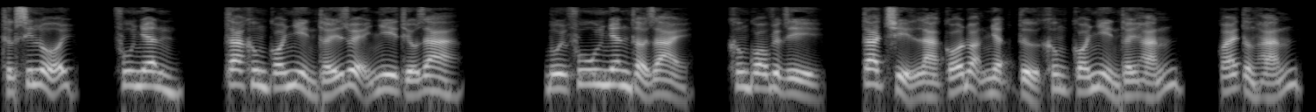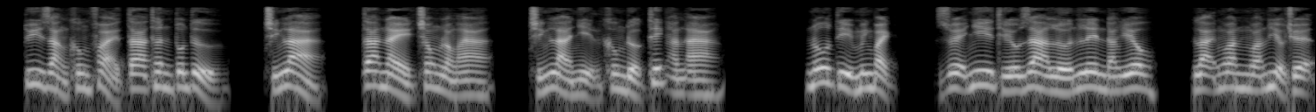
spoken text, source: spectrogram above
Thực xin lỗi, phu nhân, ta không có nhìn thấy Duệ Nhi thiếu ra. Bùi phu nhân thở dài, không có việc gì, ta chỉ là có đoạn nhật tử không có nhìn thấy hắn, quái tưởng hắn, tuy rằng không phải ta thân tôn tử, chính là, ta này trong lòng A, chính là nhịn không được thích hắn A. Nô tỳ minh bạch, Duệ Nhi thiếu gia lớn lên đáng yêu, lại ngoan ngoãn hiểu chuyện,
